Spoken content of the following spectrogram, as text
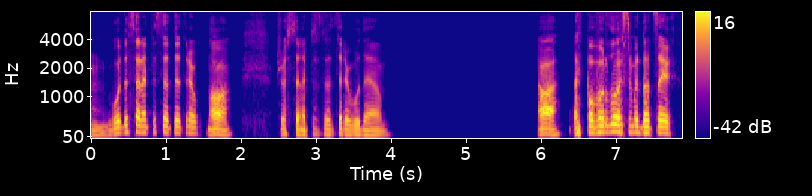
М, Буде сцена після титрів? О, що сцена після титрів буде. О, повернулися ми до цих.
